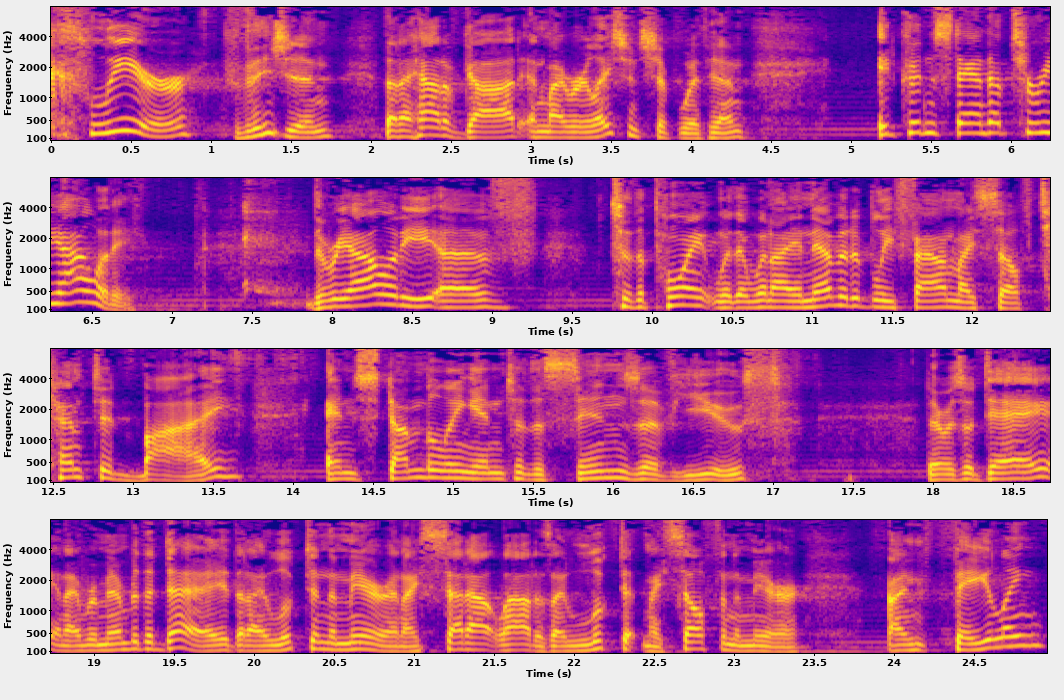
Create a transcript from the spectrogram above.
clear vision that I had of God and my relationship with Him, it couldn't stand up to reality. The reality of, to the point where that when I inevitably found myself tempted by and stumbling into the sins of youth, there was a day, and I remember the day that I looked in the mirror and I said out loud as I looked at myself in the mirror, I'm failing.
